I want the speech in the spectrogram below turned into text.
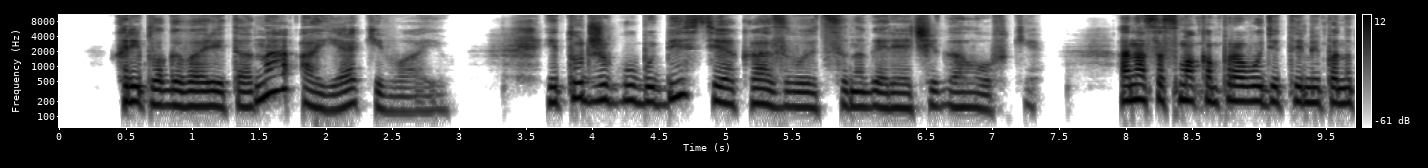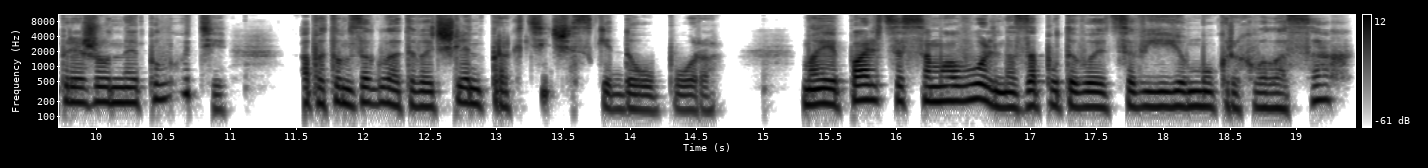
— хрипло говорит она, а я киваю и тут же губы бестии оказываются на горячей головке. Она со смаком проводит ими по напряженной плоти, а потом заглатывает член практически до упора. Мои пальцы самовольно запутываются в ее мокрых волосах,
